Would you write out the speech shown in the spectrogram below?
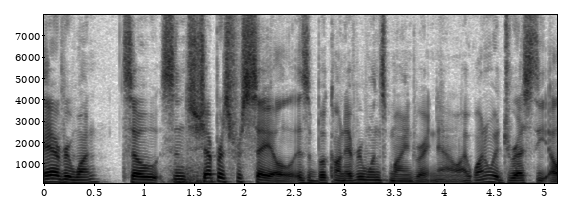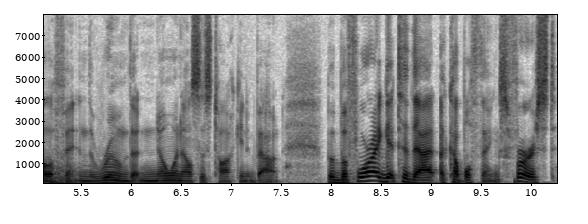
Hey everyone. So, since Shepherds for Sale is a book on everyone's mind right now, I want to address the elephant in the room that no one else is talking about. But before I get to that, a couple things. First,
